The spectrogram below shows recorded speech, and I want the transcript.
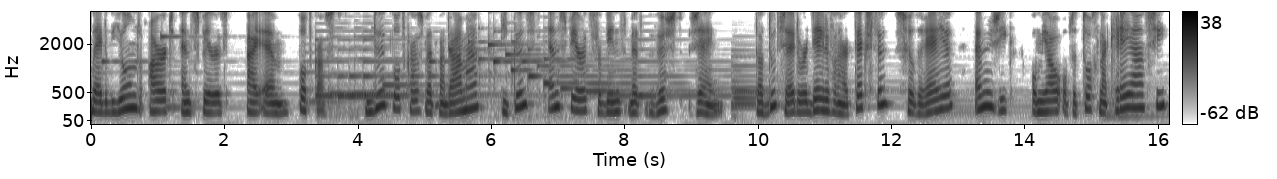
bij de Beyond Art and Spirit I Am podcast. De podcast met Madama die kunst en spirit verbindt met bewustzijn. Dat doet zij door het delen van haar teksten, schilderijen en muziek om jou op de tocht naar creatie,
